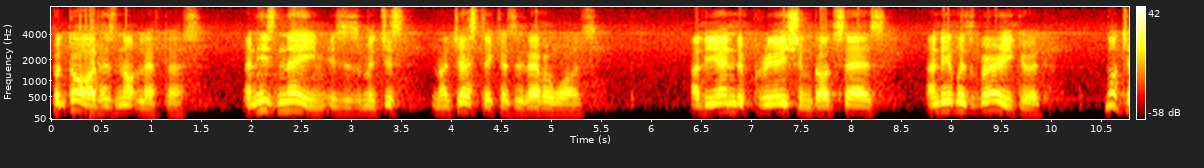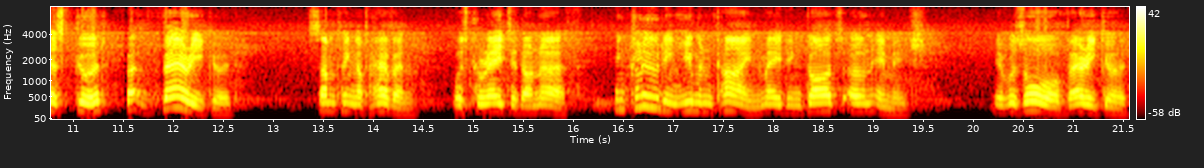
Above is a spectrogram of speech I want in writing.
But God has not left us, and His name is as majestic as it ever was. At the end of creation, God says, And it was very good. Not just good, but very good. Something of heaven was created on earth, including humankind made in God's own image. It was all very good.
